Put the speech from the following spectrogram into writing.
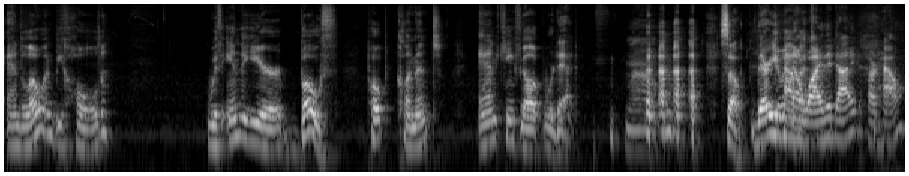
And lo and behold, within the year, both Pope Clement and King Philip were dead. Wow. So there you Do have know it. why they died or how?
